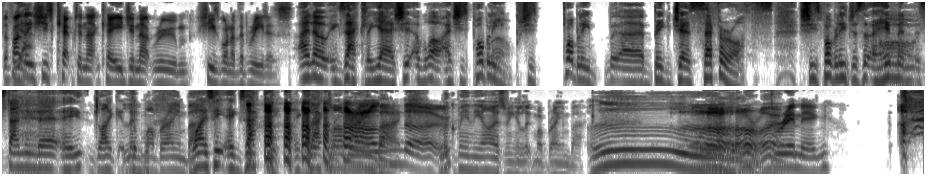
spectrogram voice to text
the fact Yeah. that she's kept in that cage in that room. She's one of the breeders. I know exactly. Yeah, she well, and she's probably Wow. she's probably uh, big Jez Sephiroth's. She's probably just uh, him Oh, and standing there, he, like Lick the- my brain back. Why is he exactly Lick exactly? my brain Oh, no. Look me in the eyes when you lick my brain back. Ooh. Ugh, all right. Brimming.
